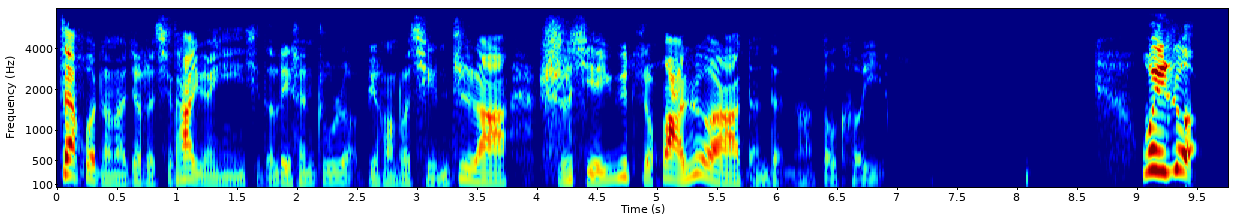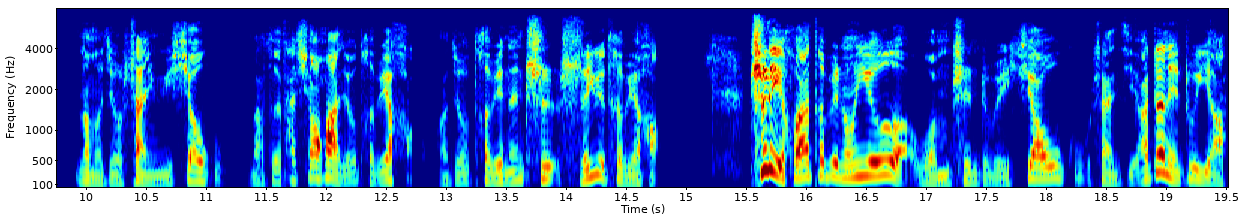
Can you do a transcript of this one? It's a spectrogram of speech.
再或者呢，就是其他原因引起的内生诸热，比方说情志啊、食邪瘀滞化热啊等等啊，都可以。胃热，那么就善于消谷，那所以它消化就特别好啊，就特别能吃，食欲特别好，吃了以后还特别容易饿，我们称之为消谷善饥啊。这里注意啊，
